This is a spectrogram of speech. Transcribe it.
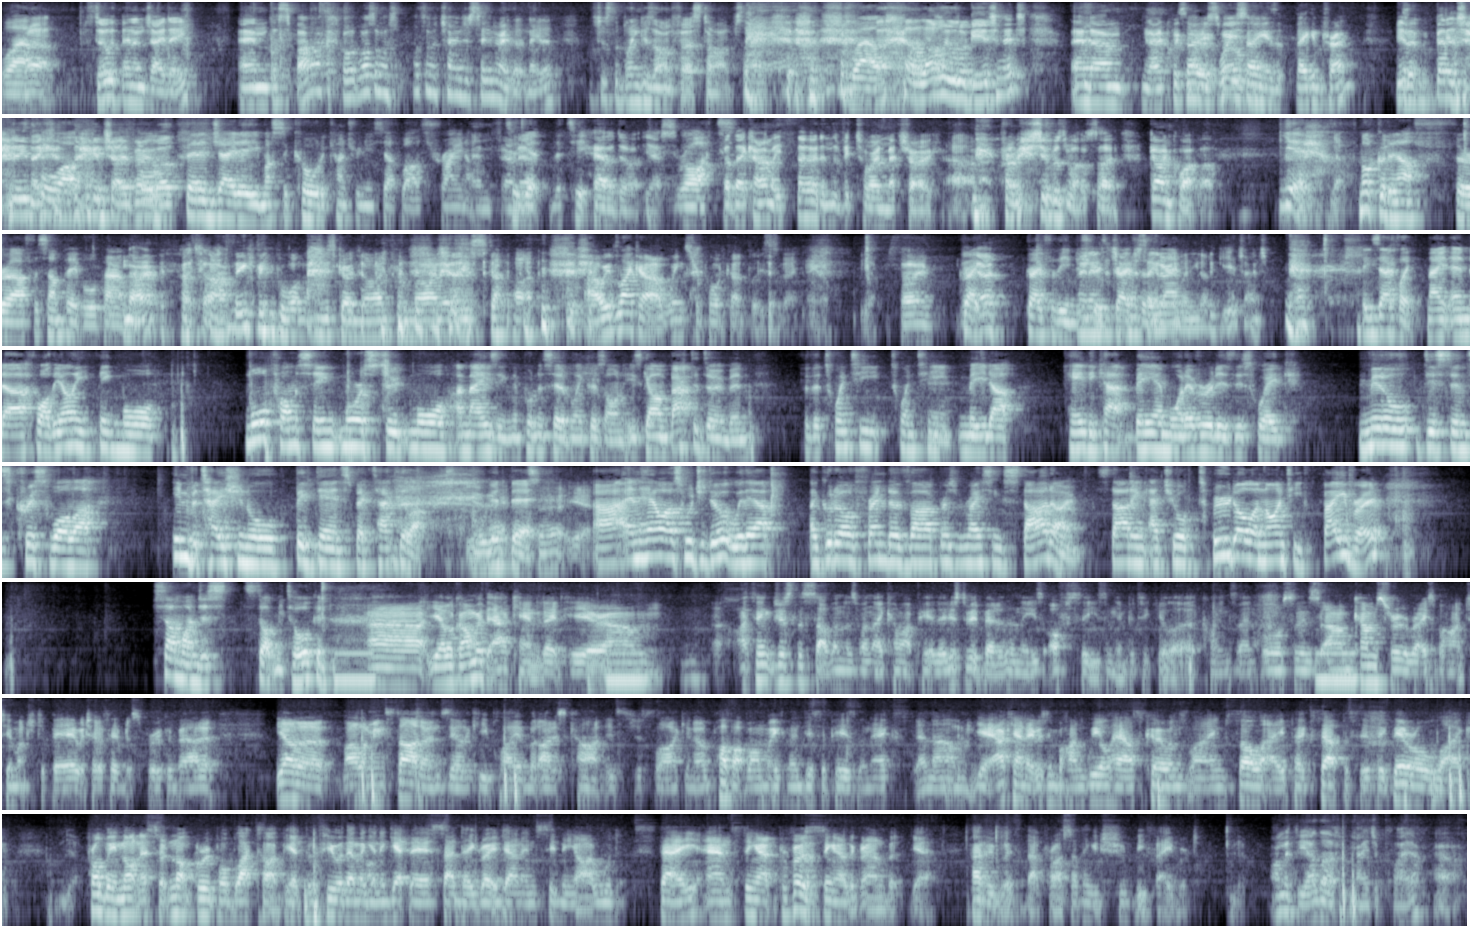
Wow. Uh, still with Ben and JD. And the spark, well, it wasn't a, wasn't a change of scenery that it needed. It's just the blinkers on first time. So, Wow. a lovely little gear change. And um, you know, quick So note what as you're saying is that they can train? Yeah, Ben and JD, they Or- can, they can trade very well. Ben and JD must have called a country New South Wales trainer And to get the tip. How to do it? Yes. Right. But they're currently third in the Victorian Metro um, Premiership as well, so going quite well. yeah, Yeah. Not good enough for uh, for some people apparently. No, I think people want to just go nine from nine every start. Uh, we'd like a Winx report card, please, today. Yeah. So there Great. Great for the Who industry. needs a Great for the game. when you got a gear change? Exactly, mate. And uh, well, the only thing more more promising, more astute, more amazing than putting a set of blinkers on is going back to Doomben for the 2020 meter handicap BM, whatever it is this week. Middle distance, Chris Waller, invitational, big dance spectacular. we'll get there. So, yeah. Uh, and how else would you do it without a good old friend of uh, Brisbane Racing, Stardome, starting at your $2.90 favourite? Someone just stopped me talking. Uh, yeah, look, I'm with our candidate here. Um, I think just the Southerners, when they come up here, they're just a bit better than these off-season, in particular, Queensland horses. Um, comes through a race behind Too Much to Bear, which had a fair bit of spruik about it. The other, well, I mean, Stardome's the other key player, but I just can't. It's just like, you know, pop up one week and then disappears the next. And um, yeah, our candidate was in behind Wheelhouse, Kerwin's Lane, Solar Apex, South Pacific. They're all like probably not necessarily not group or black type yet, but a few of them are going to get their Saturday grade down in Sydney. I would stay and sting out prefers to sting out of the ground, but yeah, happy with that price. I think it should be favourite. I'm with the other major player, uh,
